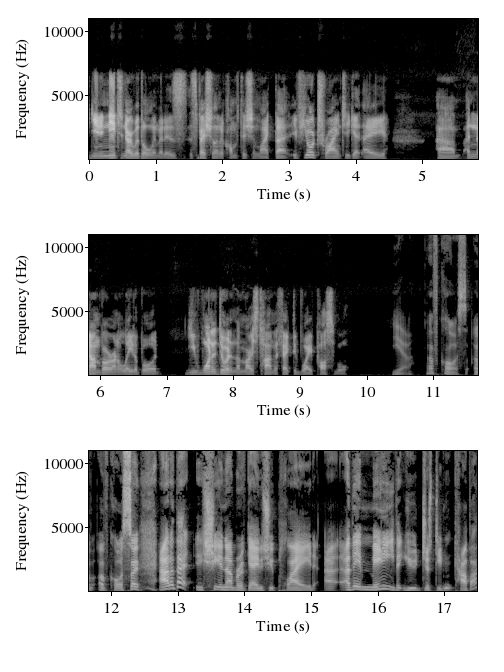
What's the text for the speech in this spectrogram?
you need to know where the limit is, especially in a competition like that. If you're trying to get a um, a number on a leaderboard, you want to do it in the most time effective way possible. Yeah, of course, of, of course. So, out of that sheer number of games you played, uh, are there many that you just didn't cover,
